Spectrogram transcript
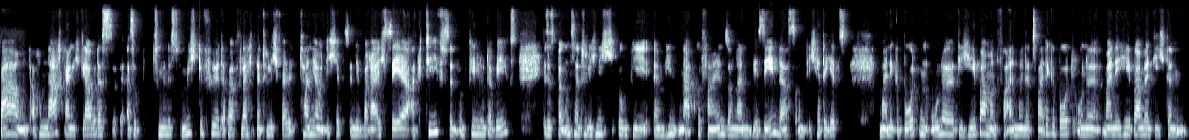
war und auch im Nachgang. Ich glaube, dass, also zumindest für mich gefühlt, aber vielleicht natürlich, weil Tanja und ich jetzt in dem Bereich sehr aktiv sind und viel unterwegs, ist es bei uns natürlich nicht irgendwie ähm, hinten abgefallen, sondern wir sehen das. Und ich hätte jetzt meine Geburten ohne die Hebamme und vor allem meine zweite Geburt ohne meine Hebamme, die ich dann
